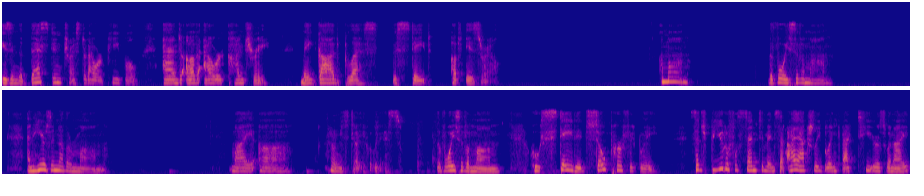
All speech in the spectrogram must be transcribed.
is in the best interest of our people and of our country. May God bless the state of Israel. A mom, the voice of a mom. And here's another mom. My uh, I don't need to tell you who it is. The voice of a mom who stated so perfectly such beautiful sentiments that I actually blinked back tears when I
